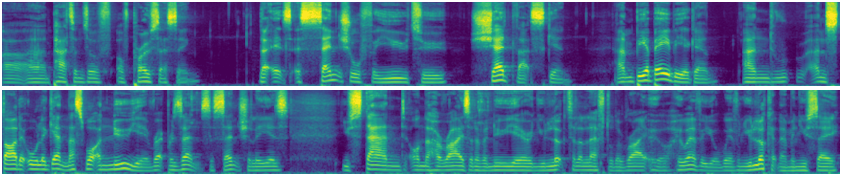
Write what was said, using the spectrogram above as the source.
uh, and patterns of of processing that it's essential for you to shed that skin and be a baby again and and start it all again. That's what a new year represents essentially is you stand on the horizon of a new year and you look to the left or the right or whoever you're with and you look at them and you say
